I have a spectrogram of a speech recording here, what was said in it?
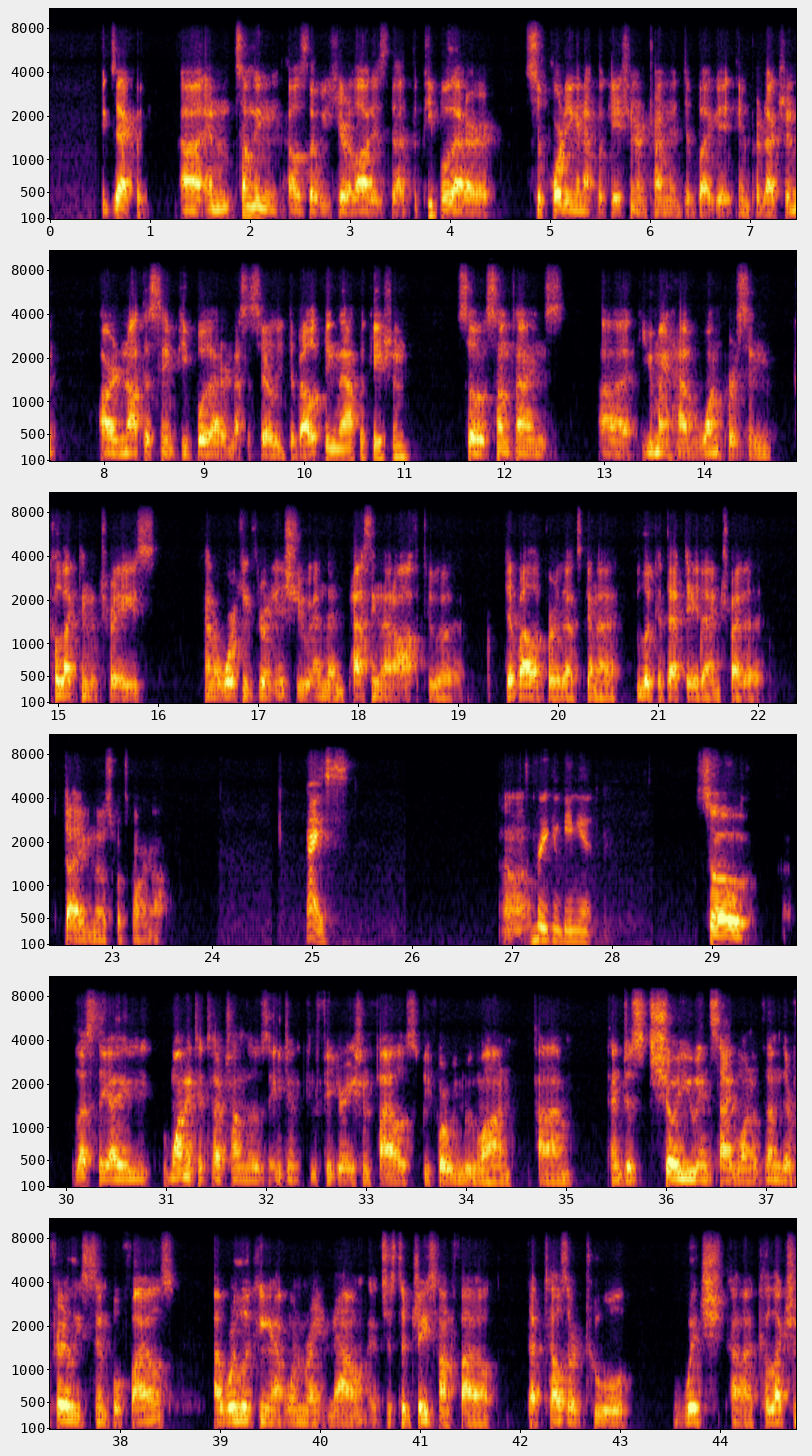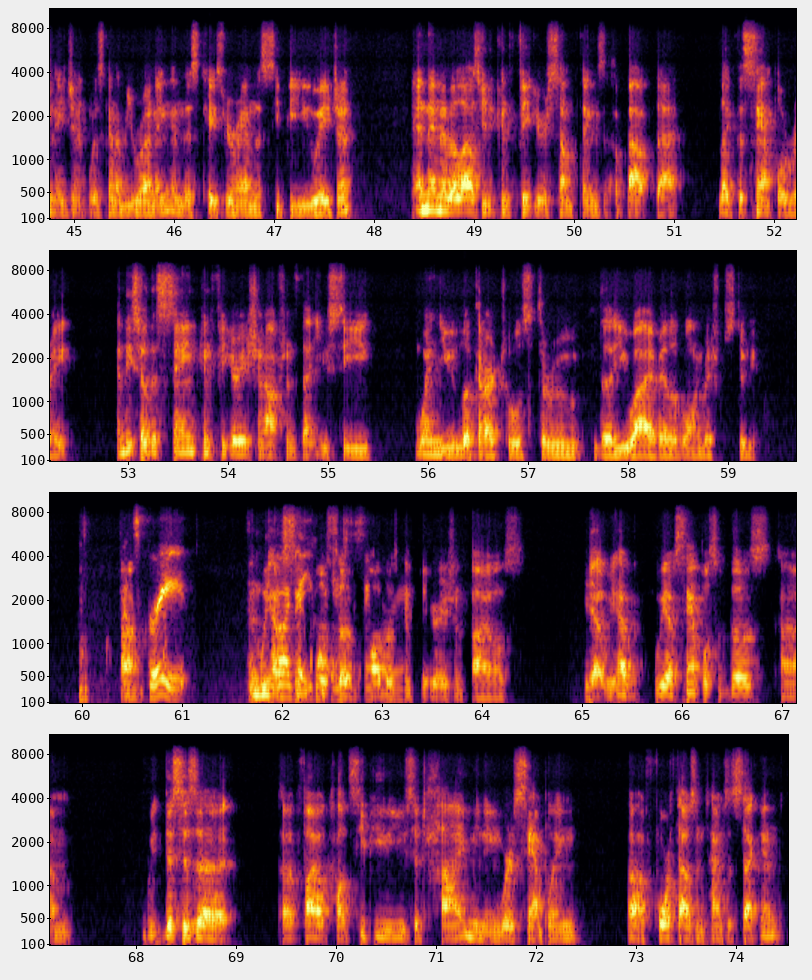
Exactly. Uh, and something else that we hear a lot is that the people that are supporting an application or trying to debug it in production are not the same people that are necessarily developing the application. So sometimes uh, you might have one person collecting the trace, kind of working through an issue, and then passing that off to a developer that's going to look at that data and try to diagnose what's going on. Nice. Um, pretty convenient. So Leslie, I wanted to touch on those agent configuration files before we move on um, and just show you inside one of them. They're fairly simple files. Uh, we're looking at one right now. It's just a JSON file that tells our tool which uh, collection agent was going to be running. In this case, we ran the CPU agent. And then it allows you to configure some things about that, like the sample rate. And these are the same configuration options that you see when you look at our tools through the UI available in Visual Studio. That's um, great. And we have like samples of all those configuration files. Yeah, we have we have samples of those. Um, we, this is a, a, file called CPU usage high, meaning we're sampling uh, 4,000 times a second.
